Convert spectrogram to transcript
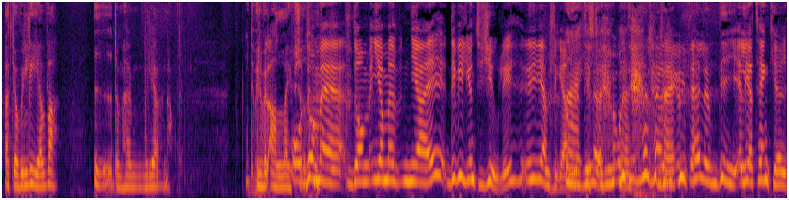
att jag vill leva i de här miljöerna. Det vill väl alla i och för sig. de är, de, ja, men, nej, det vill ju inte Julie egentligen. Nej, just det. Och, inte heller, och inte heller vi. Eller jag tänker...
